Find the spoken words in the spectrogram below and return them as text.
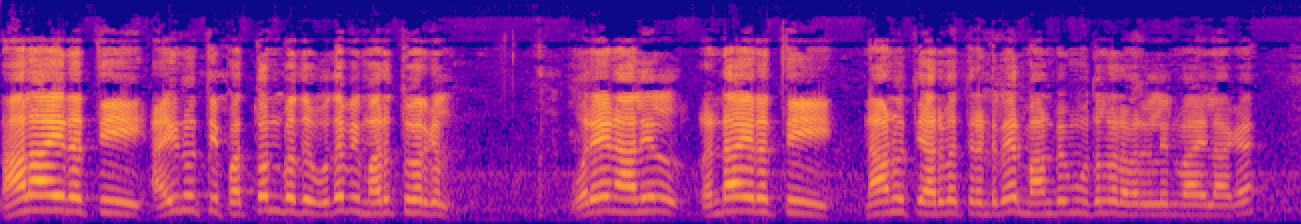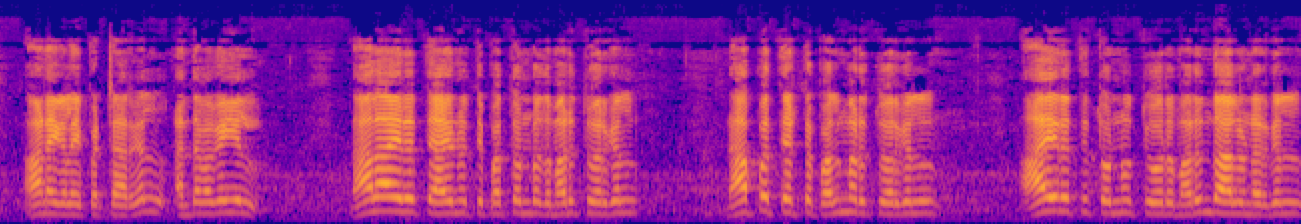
நாலாயிரத்தி ஐநூத்தி பத்தொன்பது உதவி மருத்துவர்கள். ஒரே நாளில் ரெண்டாயிரத்தி நானூத்தி அறுபத்தி ரெண்டு பேர் மாண்புமிகு முதல்வர் அவர்களின் வாயிலாக ஆணைகளை பெற்றார்கள். அந்த வகையில் நாலாயிரத்தி ஐநூத்தி பத்தொன்பது மருத்துவர்கள் நாற்பத்தி எட்டு பல் மருத்துவர்கள் ஆயிரத்தி தொண்ணூத்தி ஒரு மருந்து ஆளுநர்கள்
